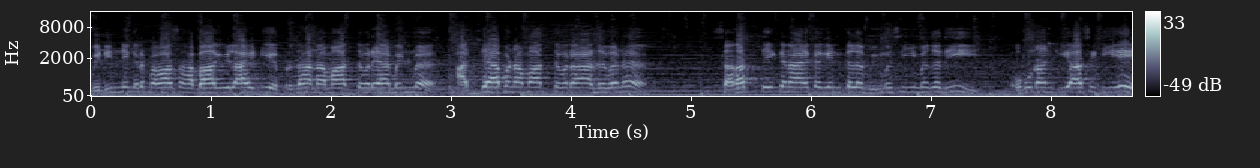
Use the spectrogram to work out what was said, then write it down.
වෙඩින් එකට පවා සහභාගී වෙලා හිටියේ ප්‍රධාන අමාත්‍යවරයා මෙන්ම අධ්‍යාපන අමාත්‍යවරයාද වන සරත් ඒකනායකගෙන් කළ විමසීමකදී ඔහු නම් කියා සිටියේ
